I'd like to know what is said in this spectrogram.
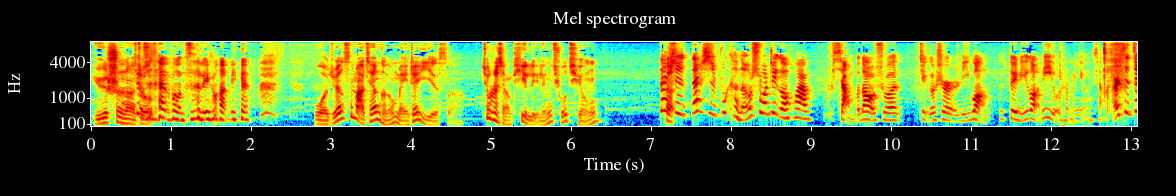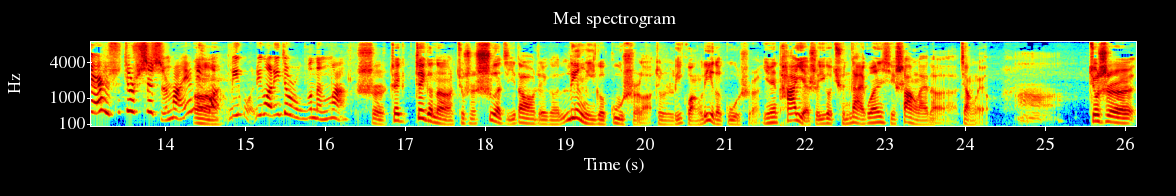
于是呢，就是在讽刺李广利。我觉得司马迁可能没这意思，就是想替李陵求情。但是但是不可能说这个话，想不到说这个事儿李广对李广利有什么影响，而且这而且是就是事实嘛，因为李广、李广李广利就是无能嘛。是这这个呢，就是涉及到这个另一个故事了，就是李广利的故事，因为他也是一个裙带关系上来的将领。哦，就是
